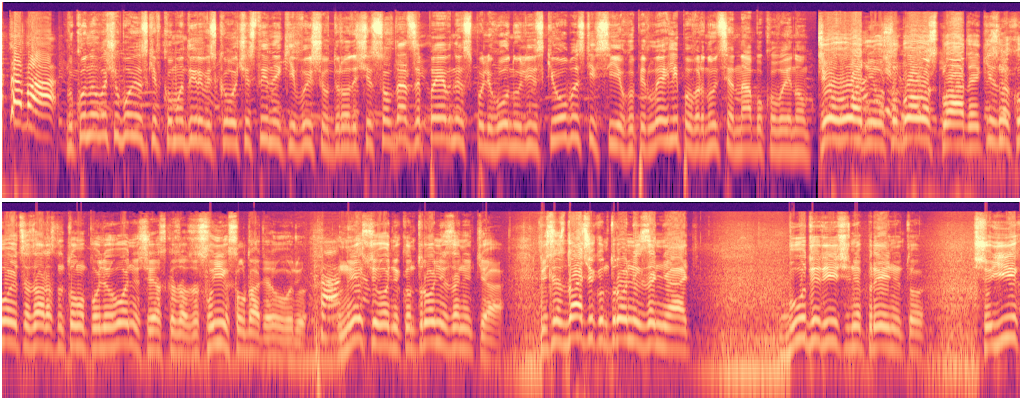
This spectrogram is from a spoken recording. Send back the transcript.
этого? Виконувач обов'язків командира військової частини, який вийшов до родичів солдат, запевнив, з полігону у Львівській області всі його підлеглі повернуться на Буковину. Сьогодні особового складу, які знаходяться зараз на тому полігоні, що я сказав, за своїх солдат я говорю. У них сьогодні контрольні заняття. Після здачі контрольних занять буде рішення прийнято, що їх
